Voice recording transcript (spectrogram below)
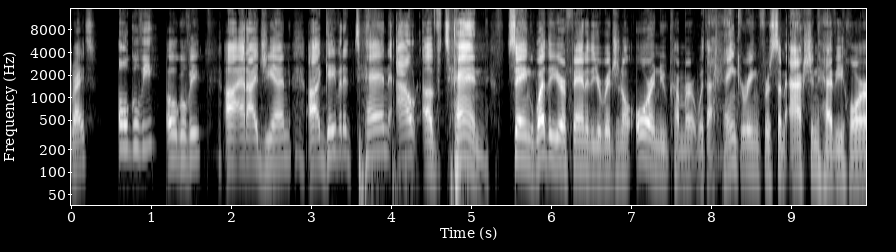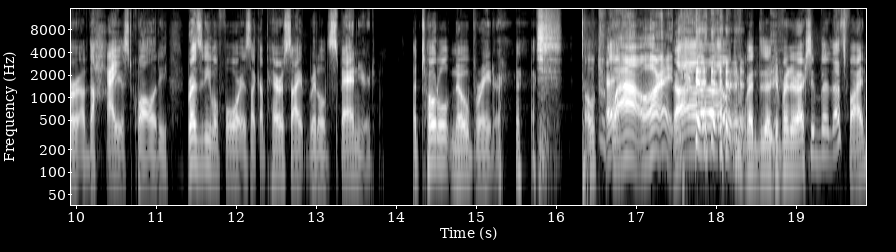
right? Ogilvie. Ogilvie uh, at IGN uh, gave it a 10 out of 10, saying whether you're a fan of the original or a newcomer with a hankering for some action heavy horror of the highest quality, Resident Evil 4 is like a parasite riddled Spaniard. a total no brainer. okay. Wow. All right. uh, went in a different direction, but that's fine.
